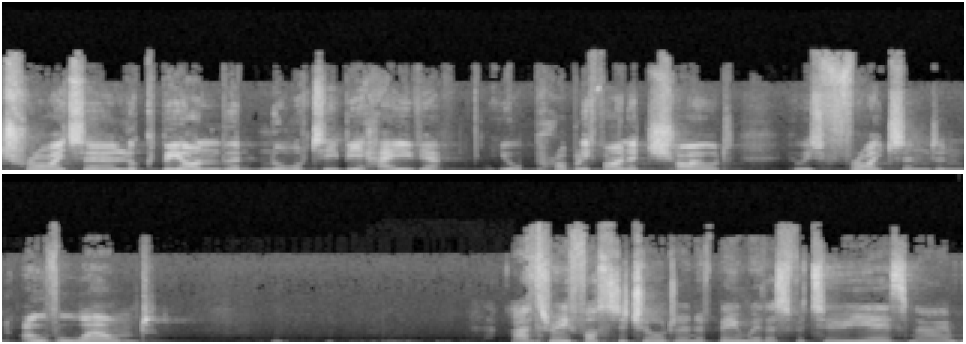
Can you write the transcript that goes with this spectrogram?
try to look beyond the naughty behaviour. You'll probably find a child who is frightened and overwhelmed. Our three foster children have been with us for two years now.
